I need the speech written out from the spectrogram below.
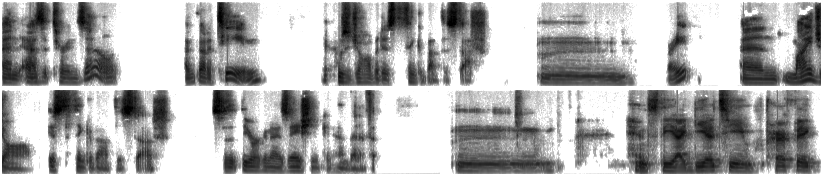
And as it turns out i've got a team whose job it is to think about this stuff mm. right and my job is to think about this stuff so that the organization can have benefit mm. hence the idea team perfect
